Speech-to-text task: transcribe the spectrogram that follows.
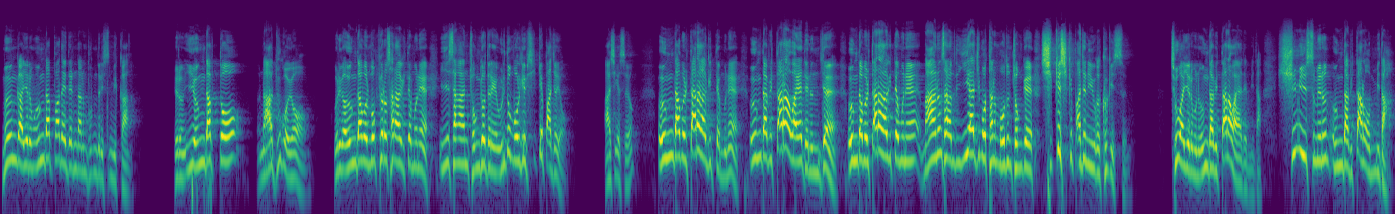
뭔가 여러분 응답 받아야 된다는 부분들이 있습니까? 여러분 이 응답도 놔두고요. 우리가 응답을 목표로 살아가기 때문에 이상한 종교들에게 우리도 모르게 쉽게 빠져요. 아시겠어요? 응답을 따라가기 때문에 응답이 따라와야 되는데 응답을 따라가기 때문에 많은 사람들이 이해하지 못하는 모든 종교에 쉽게 쉽게 빠지는 이유가 거기 있어요. 저와 여러분은 응답이 따라와야 됩니다. 힘이 있으면 응답이 따라옵니다.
